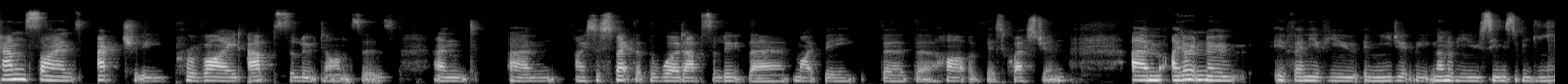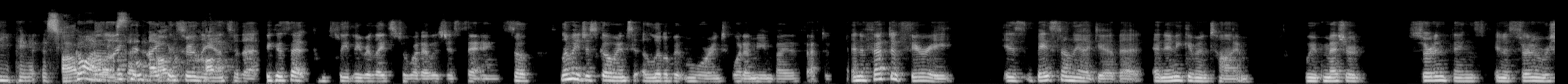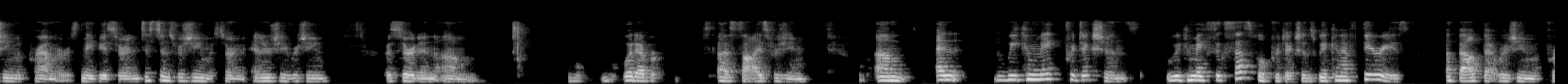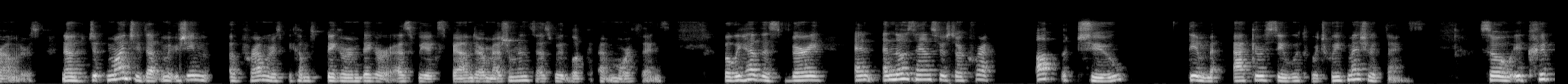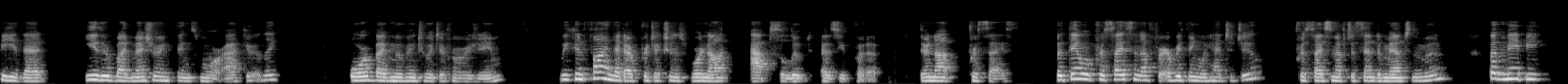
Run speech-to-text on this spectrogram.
can science actually provide absolute answers? And um, I suspect that the word absolute there might be the, the heart of this question. Um, I don't know if any of you immediately, none of you seems to be leaping at the screen. Go on, well, I can, I can certainly answer that because that completely relates to what I was just saying. So let me just go into a little bit more into what I mean by effective. An effective theory is based on the idea that at any given time, we've measured certain things in a certain regime of parameters, maybe a certain distance regime, a certain energy regime, a certain um, whatever uh, size regime. Um, and we can make predictions, we can make successful predictions, we can have theories about that regime of parameters. Now, mind you, that regime of parameters becomes bigger and bigger as we expand our measurements, as we look at more things. But we have this very, and, and those answers are correct up to the accuracy with which we've measured things. So it could be that either by measuring things more accurately or by moving to a different regime, we can find that our predictions were not absolute, as you put it. They're not precise, but they were precise enough for everything we had to do, precise enough to send a man to the moon, but maybe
